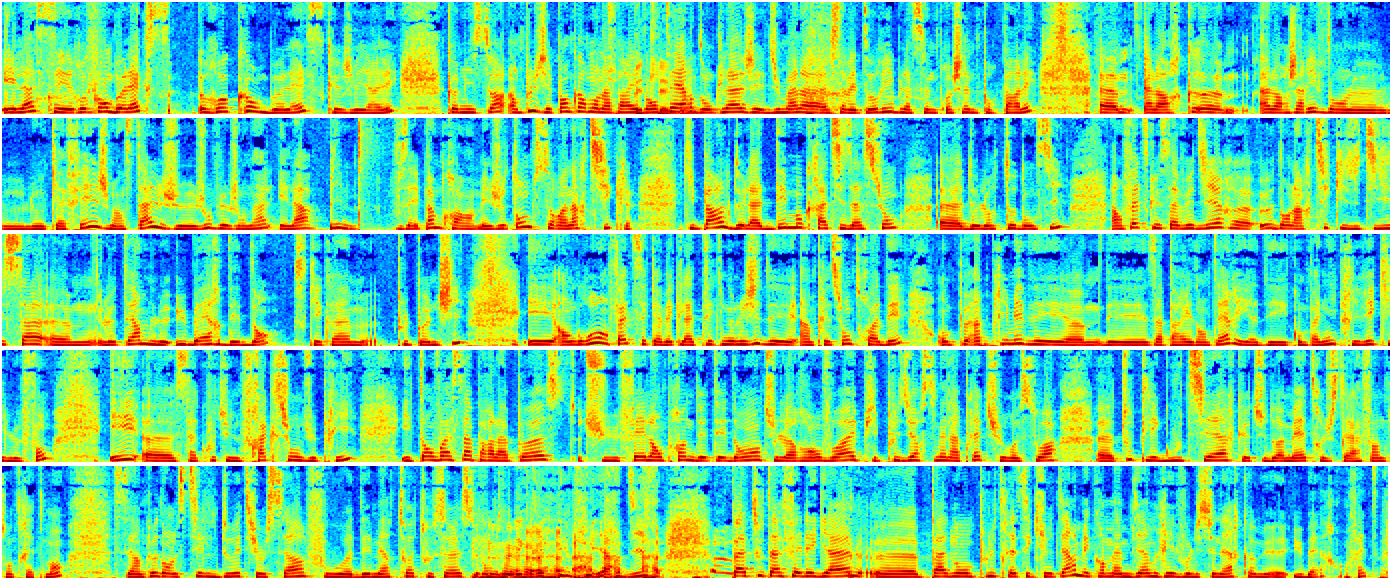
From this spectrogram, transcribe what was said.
Et là c'est rocambolesque, rocambolesque, je vais y arriver, comme histoire. En plus j'ai pas encore mon appareil dentaire, donc là j'ai du mal à, ça va être horrible la semaine prochaine pour parler. Euh, alors que, euh, alors j'arrive dans le, le- le café, je m'installe, je j'ouvre le journal et là, bim, vous allez pas me croire, hein, mais je tombe sur un article qui parle de la démocratisation euh, de l'orthodontie. En fait, ce que ça veut dire, eux dans l'article, ils utilisent ça, le terme le Uber des dents, ce qui est quand même plus punchy. Et en gros, en fait, c'est qu'avec la technologie des impressions 3D, on peut imprimer des, euh, des appareils dentaires. Il y a des compagnies privées qui le font et euh, ça coûte une fraction du prix. Ils t'envoient ça par la poste, tu fais l'empreinte de tes dents, tu leur renvoies et puis plusieurs semaines après, tu reçois euh, toutes les gouttières que tu dois mettre jusqu'à la fin de ton traitement. C'est un peu dans le style do it yourself ou démerde-toi tout seul selon ton degré de débrouillardise. Pas tout à fait légal, pas non plus très sécuritaire, mais quand même bien révolutionnaire comme Uber en fait.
